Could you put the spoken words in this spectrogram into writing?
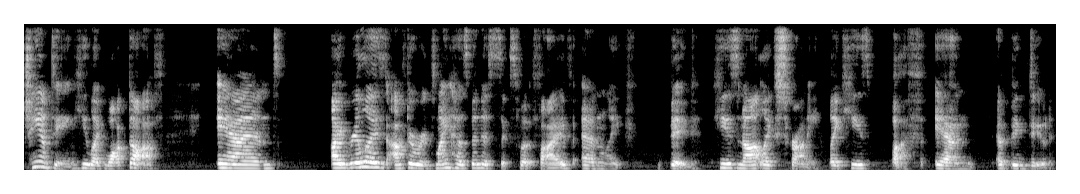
chanting, he like walked off. And I realized afterwards my husband is six foot five and like big. He's not like scrawny. Like he's buff and a big dude.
